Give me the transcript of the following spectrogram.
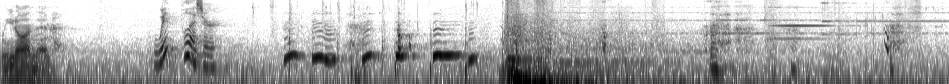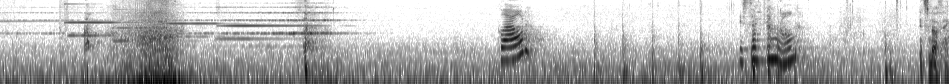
Lead on, then. With pleasure. Mm -hmm. Cloud? Is something wrong? It's nothing.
